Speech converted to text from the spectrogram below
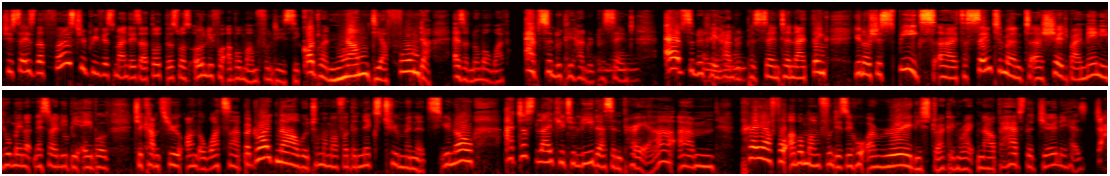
She says the first two previous Mondays I thought this was only for Abu Mamfundisi. Kodwa nam diafunda as a normal wife absolutely 100%. Amen. Absolutely Amen. 100%. And I think, you know, she speaks, uh, it's a sentiment uh, shared by many who may not necessarily be able to come through on the WhatsApp. But right now, we're talking about for the next two minutes. You know, I'd just like you to lead us in prayer. Um, prayer for Abu Mamfundisi who are really struggling right now. Perhaps the journey has just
